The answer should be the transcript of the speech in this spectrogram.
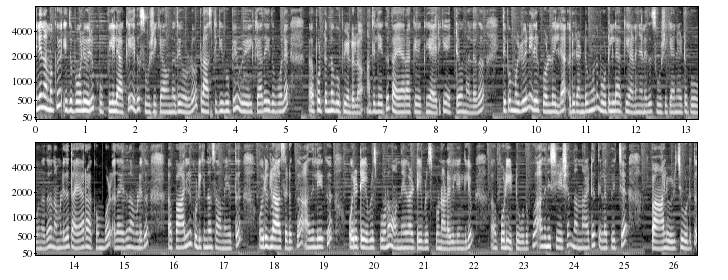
ഇനി നമുക്ക് ഇതുപോലെ ഒരു കുപ്പിയിലാക്കി ഇത് സൂക്ഷിക്കാവുന്നതേ ഉള്ളൂ. പ്ലാസ്റ്റിക് കുപ്പി ഉപയോഗിക്കാതെ ഇതുപോലെ പൊട്ടുന്ന കുപ്പി ഉണ്ടല്ലോ അതിലേക്ക് തയ്യാറാക്കി വെക്കുകയായിരിക്കും ഏറ്റവും നല്ലത്. ഇതിപ്പോൾ മുഴുവൻ ഇതിൽ കൊള്ളില്ല. ഒരു രണ്ട് മൂന്ന് ബോട്ടിലാക്കിയാണ് ഞാനിത് സൂക്ഷിക്കാനായിട്ട് പോകുന്നത്. നമ്മളിത് തയ്യാറാക്കുമ്പോൾ അതായത് നമ്മളിത് പാലിൽ കുടിക്കുന്ന സമയത്ത് ഒരു ഗ്ലാസ് എടുക്കുക. അതിലേക്ക് ഒരു ടേബിൾ സ്പൂണോ ഒന്നേകാൽ ടേബിൾ സ്പൂൺ അളവിലെങ്കിലും പൊടി ഇട്ട് കൊടുക്കുക. അതിനുശേഷം നന്നായിട്ട് തിളപ്പിച്ച് പാൽ കൊടുത്ത്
